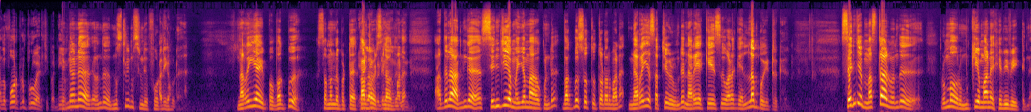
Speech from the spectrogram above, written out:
அந்த ஃபோர்ட்னு ப்ரூவ் ஆயிடுச்சு இப்போ இன்னொன்று அது வந்து முஸ்லீம்ஸுடைய ஃபோட்டோ அதிகம். நிறைய இப்போ வக்பு சம்மந்தப்பட்ட கான்ட்ரவர்சிலாம் வந்ததில்ல அதில் அங்கே செஞ்சியை மையமாக கொண்டு வக்பு சொத்து தொடர்பான நிறைய சர்ச்சைகள் உண்டு. நிறைய கேஸு வழக்கு எல்லாம் போயிட்டுருக்கு. செஞ்சி மஸ்தான் வந்து ரொம்ப ஒரு முக்கியமான ஹெவி வெயிட்டுங்க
